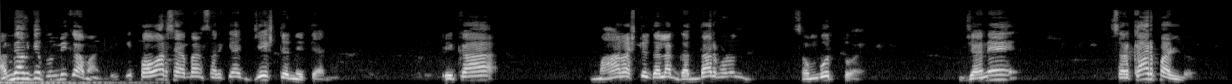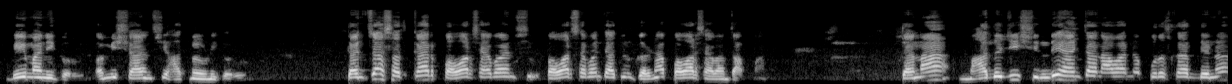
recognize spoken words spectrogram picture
आम्ही आमची भूमिका मांडली की पवार साहेबांसारख्या ज्येष्ठ नेत्यानं एका महाराष्ट्र त्याला गद्दार म्हणून संबोधतोय ज्याने सरकार पाडलं बेमानी करून अमित शहाशी हातमिळवणी करून त्यांचा सत्कार पवार साहेबांशी पवार साहेबांच्या हातून करणं हा पवार साहेबांचा अपमान त्यांना महादजी शिंदे यांच्या नावानं पुरस्कार देणं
